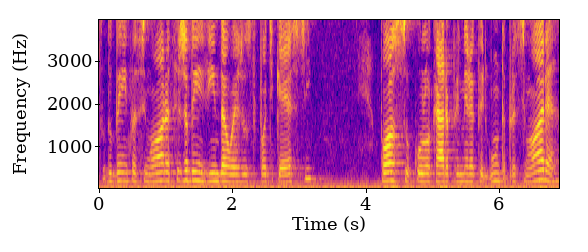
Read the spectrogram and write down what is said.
Tudo bem com a senhora? Seja bem-vinda ao É Justo Podcast. Posso colocar a primeira pergunta para a senhora?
